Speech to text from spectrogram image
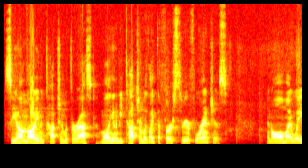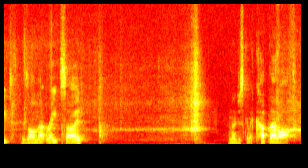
See how I'm not even touching with the rest? I'm only gonna be touching with like the first three or four inches. And all my weight is on that right side. And I'm just gonna cut that off.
